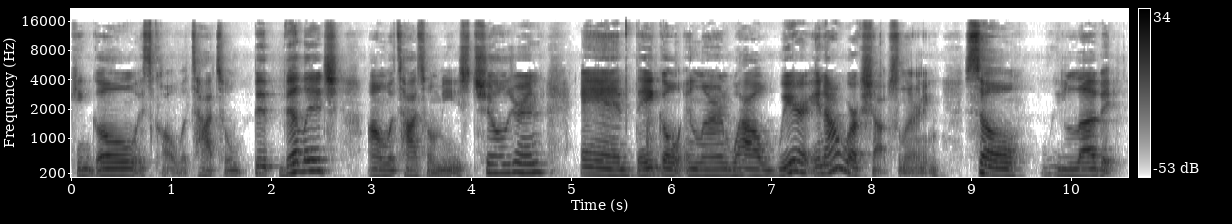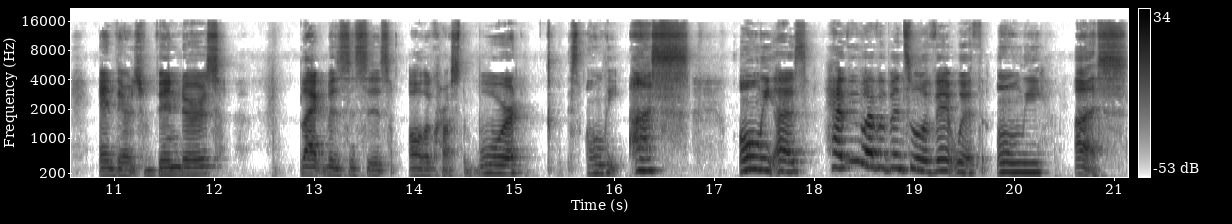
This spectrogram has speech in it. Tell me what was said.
can go. It's called Watoto Village. Um, Watoto means children. And they go and learn while we're in our workshops learning. So we love it. And there's vendors, black businesses all across the board. It's only us. Only us. Have you ever been to an event with only us?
